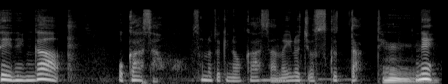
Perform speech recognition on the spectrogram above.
青年がお母さんをその時のお母さんの命を救ったっていうね、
